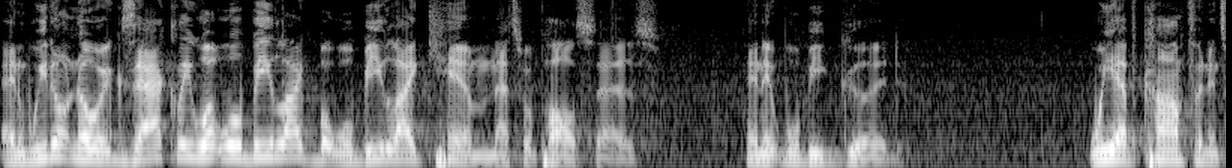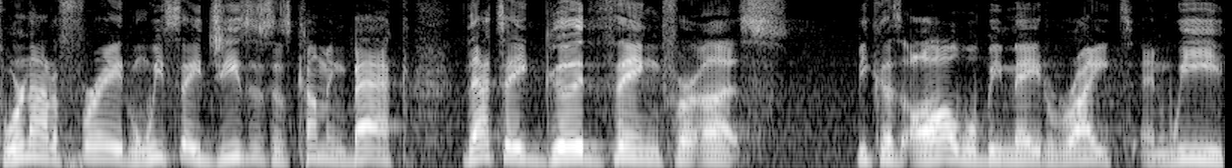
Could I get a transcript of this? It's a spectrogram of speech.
and we don't know exactly what we'll be like, but we'll be like Him. That's what Paul says. And it will be good we have confidence. We're not afraid. When we say Jesus is coming back, that's a good thing for us because all will be made right and we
